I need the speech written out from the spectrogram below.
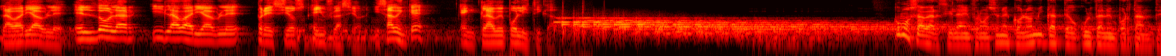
la variable el dólar y la variable precios e inflación. ¿Y saben qué? En clave política. ¿Cómo saber si la información económica te oculta lo importante?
